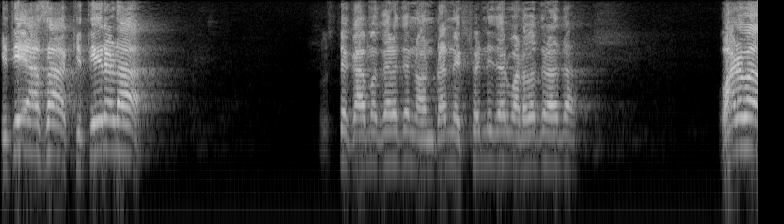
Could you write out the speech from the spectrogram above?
किती असा किती रडा. काम करायचं नॉन प्लॅन एक्सपेंडिचर वाढवत राहता. वाढवा.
